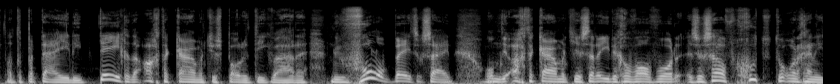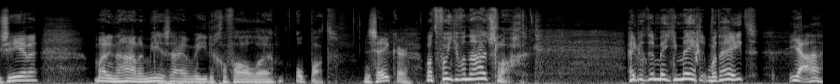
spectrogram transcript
Dat de partijen die tegen de achterkamertjes politiek waren. Nu volop bezig zijn om die achterkamertjes er in ieder geval voor zichzelf goed te organiseren. Maar in Haarlemmeer zijn we in ieder geval uh, op pad. Zeker. Wat vond je van de uitslag? Heb je het een beetje meegekregen? Wat heet? Ja,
